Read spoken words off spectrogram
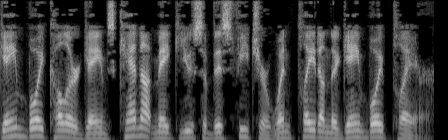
Game Boy Color games cannot make use of this feature when played on the Game Boy Player.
